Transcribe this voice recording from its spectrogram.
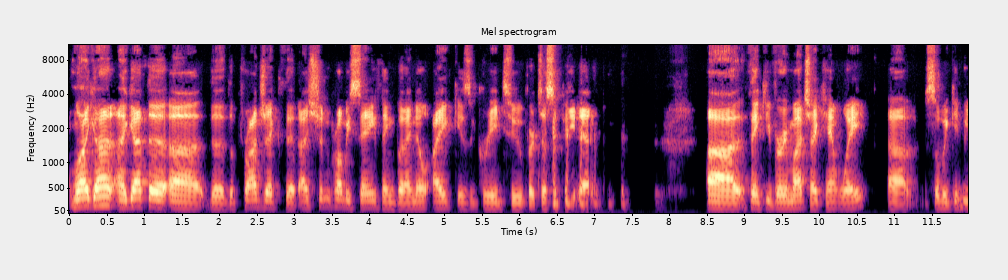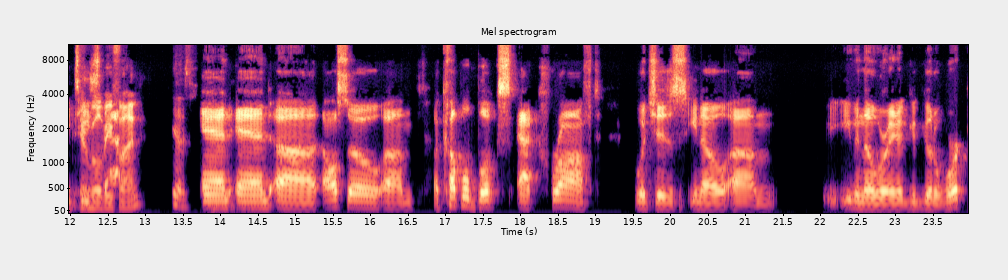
Well, I got I got the uh, the the project that I shouldn't probably say anything, but I know Ike is agreed to participate in. Uh, thank you very much. I can't wait. Uh, so we can we tease it will that. be fun. Yes, and and uh, also um, a couple books at Krofft, which is you know um, even though we're you go to work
